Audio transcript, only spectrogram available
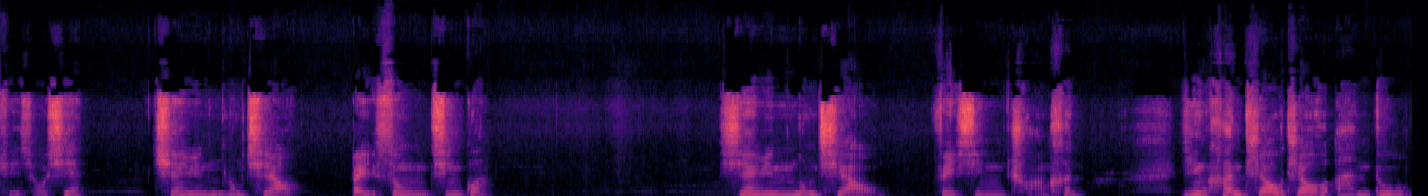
鹊桥仙，纤云弄巧，北宋秦观。纤云弄巧，飞星传恨。银汉迢迢暗度，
